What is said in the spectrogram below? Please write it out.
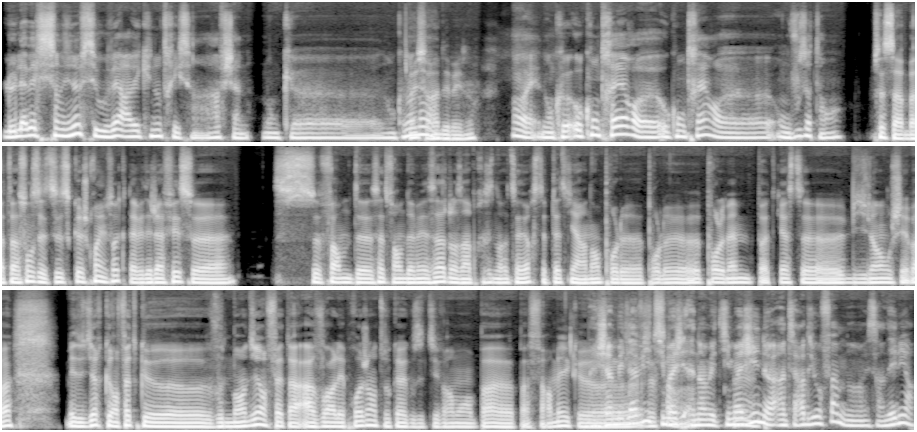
le label 619 c'est ouvert avec une autrice, hein, Rafshan. Donc euh, donc oui, c'est un des hein. Ouais, donc au contraire, au contraire, on vous attend. C'est ça. Bah, de toute façon, c'est ce que je crois une fois que tu avais déjà fait ce, ce forme de, cette forme de message dans un précédent d'ailleurs c'était peut-être il y a un an pour le pour le pour le même podcast euh, bilan ou je sais pas. Mais de dire qu'en fait que euh, vous demandiez en fait à, à, voir les projets en tout cas que vous étiez vraiment pas pas fermé que mais jamais de la vie t'imagines non mais t'imagines mmh. interdit aux femmes c'est un délire.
